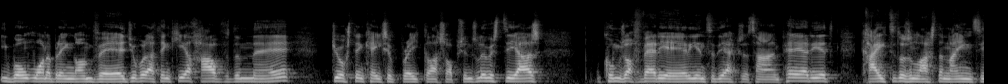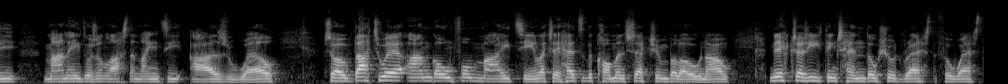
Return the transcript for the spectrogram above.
He won't want to bring on Virgil, but I think he'll have them there just in case of break glass options. Luis Diaz comes off very early into the extra time period. Keita doesn't last the 90. Mane doesn't last the 90 as well. So that's where I'm going for my team. Like I say, head to the comments section below now. Nick says he thinks Hendo should rest for West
